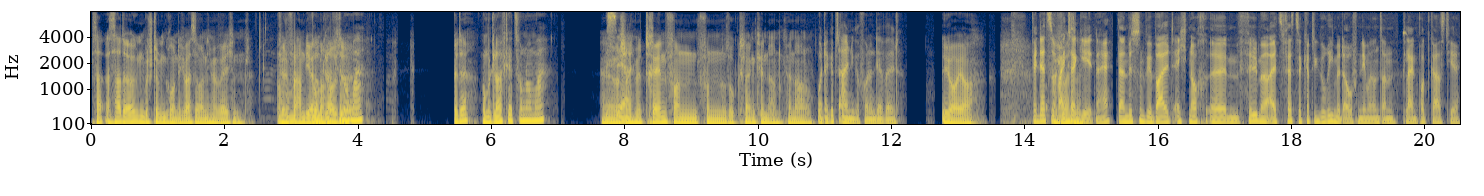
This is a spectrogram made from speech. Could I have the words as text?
Es, hat, es hatte irgendeinen bestimmten Grund, ich weiß aber nicht mehr welchen. Auf jeden Fall haben die ja noch Leute- Nochmal? Bitte? Womit läuft der Zug nochmal? Ja, Ist wahrscheinlich mit Tränen von, von so kleinen Kindern, keine Ahnung. Oh, da gibt es einige von in der Welt. Ja, ja. Wenn das so weiß weitergeht, ne, dann müssen wir bald echt noch ähm, Filme als feste Kategorie mit aufnehmen in unseren kleinen Podcast hier.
